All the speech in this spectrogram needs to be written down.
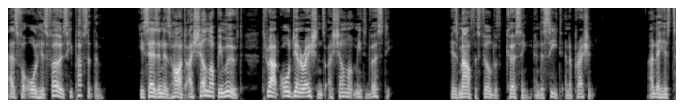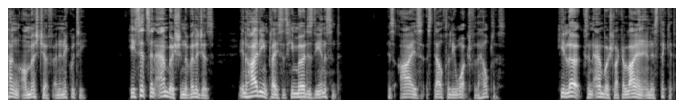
As for all his foes, he puffs at them. He says in his heart, I shall not be moved. Throughout all generations, I shall not meet adversity. His mouth is filled with cursing and deceit and oppression. Under his tongue are mischief and iniquity. He sits in ambush in the villages. In hiding places, he murders the innocent. His eyes stealthily watch for the helpless. He lurks in ambush like a lion in his thicket.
